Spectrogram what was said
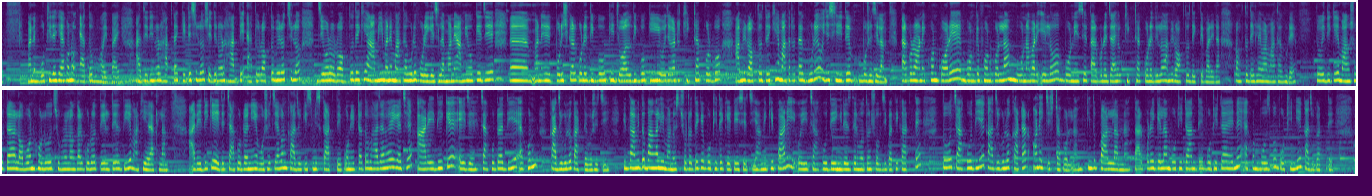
মানে বটি দেখে এখনও এত ভয় পায়। আর যেদিন ওর হাতটা কেটেছিল, সেদিন ওর হাত দিয়ে এত রক্ত বেরোচ্ছিল যে ওর রক্ত দেখে আমি মানে মাথা ঘুরে পড়ে গেছিলাম। মানে আমি ওকে যে মানে পরিষ্কার করে দিব, কি জল দিব, কি ওই জায়গাটা ঠিকঠাক করব, আমি রক্ত দেখে মাথা মাথাটাতে ঘুরে ওই যে সিঁড়িতে বসেছিলাম। তারপরে অনেকক্ষণ পরে বোনকে ফোন করলাম, বোন আবার এলো, বোন এসে তারপরে যাই হোক ঠিকঠাক করে দিল, আমি রক্ত দেখতে পারি না। রক্ত দেখলে আমার মাথা ঘুরে। তো ওইদিকে মাংসটা, লবণ, হলুদ, শুকনো লঙ্কার গুঁড়ো, তেল টেল দিয়ে মাখিয়ে রাখলাম। আর এদিকে এই যে চাকুটা নিয়ে বসেছি এখন, কাজু কিশমিশ কাটতে। পনিরটা তো ভাজা হয়ে গেছে। আর এইদিকে এই যে চাকুটা দিয়ে এখন কাজুগুলো কাটতে বসেছি। কিন্তু আমি তো বাঙালি মানুষ, ছোট থেকে বটিতে কেটে এসেছি। আমি কি পারি ওই চাকু দিয়ে ইংরেজদের মতন সবজিপাতি কাটতে? তো চাকু দিয়ে কাজুগুলো কাটার অনেক চেষ্টা করলাম, কিন্তু পারলাম না। তারপরে গেলাম বটিটা আনতে। বটিটা এনে এখন বসবো বটি নিয়ে কাজু কাটতে।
